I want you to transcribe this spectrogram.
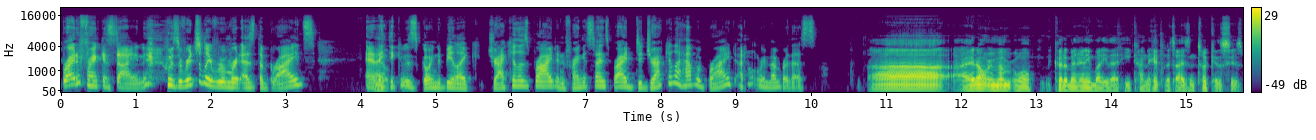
Bride of Frankenstein was originally rumored as the brides, and I think it was going to be like Dracula's bride and Frankenstein's bride. Did Dracula have a bride? I don't remember this. Uh, I don't remember. Well, it could have been anybody that he kind of hypnotized and took as his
